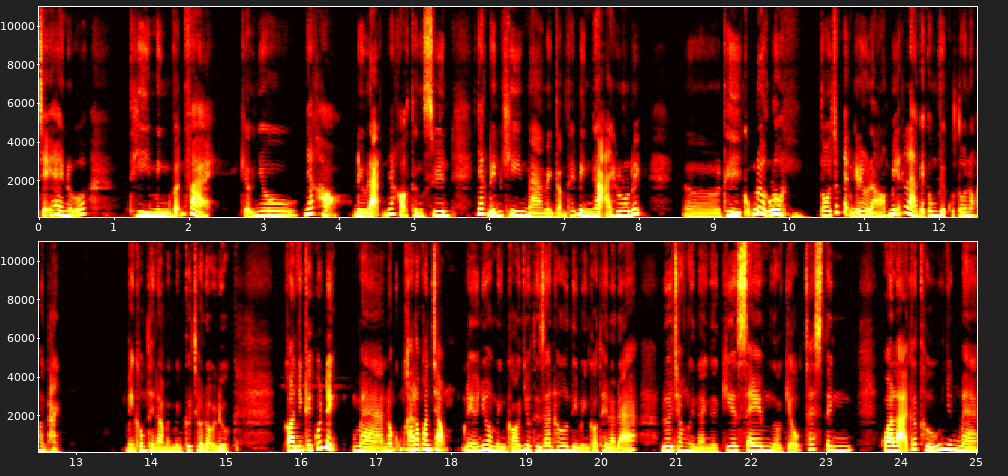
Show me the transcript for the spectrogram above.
trễ hay nữa thì mình vẫn phải kiểu như nhắc họ đều đặn nhắc họ thường xuyên nhắc đến khi mà mình cảm thấy mình ngại luôn ấy uh, thì cũng được luôn. Tôi chấp nhận cái điều đó miễn là cái công việc của tôi nó hoàn thành. Mình không thể nào mà mình cứ chờ đợi được. Còn những cái quyết định mà nó cũng khá là quan trọng. Nếu như mà mình có nhiều thời gian hơn thì mình có thể là đã đưa cho người này người kia xem rồi kiểu testing qua lại các thứ. Nhưng mà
